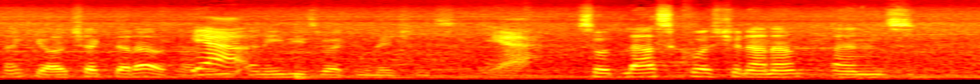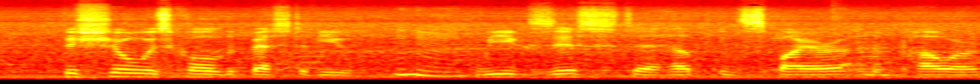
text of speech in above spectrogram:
Thank you. I'll check that out. I Yeah. Need, I need these recommendations. Yeah. So, last question, Anna, and this show is called The Best of You. Mm-hmm. We exist to help inspire and empower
